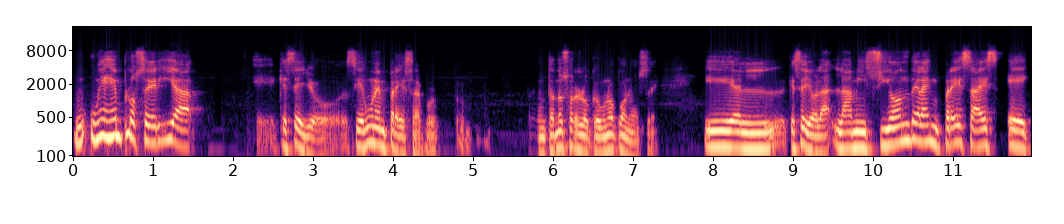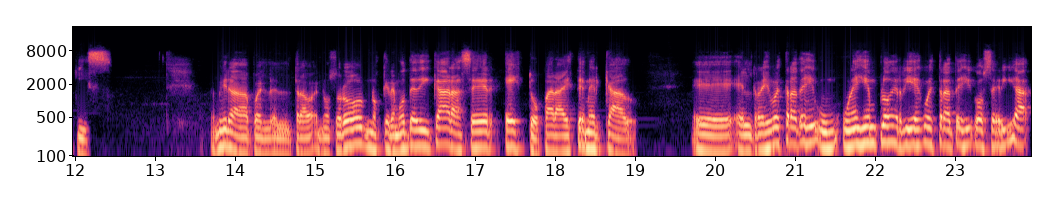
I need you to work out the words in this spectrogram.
Un, ejemplo sería, eh, qué sé yo, si es una empresa, preguntando sobre lo que uno conoce. Y el, qué sé yo, la, la misión de la empresa es X. Mira, pues el nosotros nos queremos dedicar a hacer esto para este mercado. Eh, el riesgo estratégico, un, ejemplo de riesgo estratégico sería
